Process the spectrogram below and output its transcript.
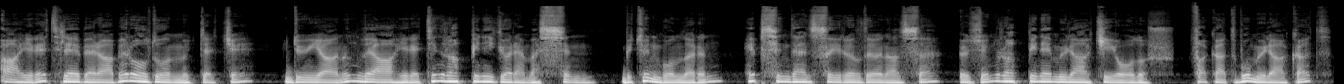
Ahiretle beraber olduğun müddetçe dünyanın ve ahiretin Rabbini göremezsin. Bütün bunların hepsinden sıyrıldığın ansa özün Rabbine mülaki olur. Fakat bu mülakat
